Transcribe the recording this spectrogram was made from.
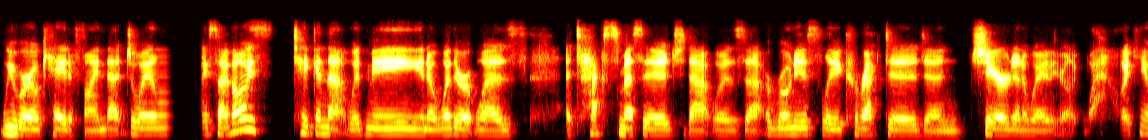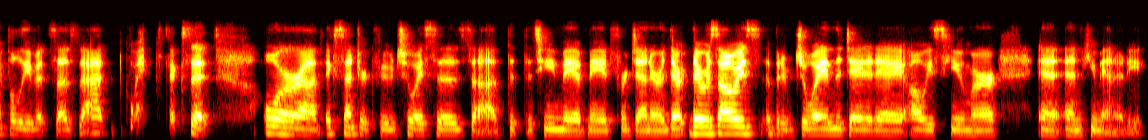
we were okay to find that joy. So I've always taken that with me, you know, whether it was a text message that was uh, erroneously corrected and shared in a way that you're like, wow, I can't believe it says that. Quick, fix it. Or uh, eccentric food choices uh, that the team may have made for dinner. There, there was always a bit of joy in the day to day, always humor and, and humanity.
